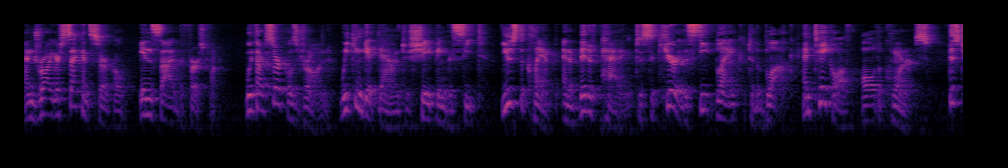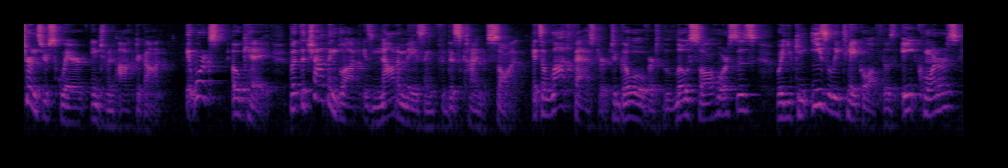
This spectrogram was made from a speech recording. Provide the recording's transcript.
and draw your second circle inside the first one. With our circles drawn, we can get down to shaping the seat. Use the clamp and a bit of padding to secure the seat blank to the block and take off all the corners. This turns your square into an octagon. It works okay, but the chopping block is not amazing for this kind of sawing. It's a lot faster to go over to the low sawhorses where you can easily take off those eight corners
